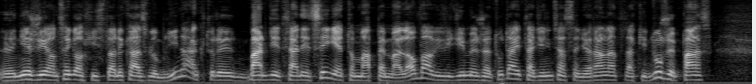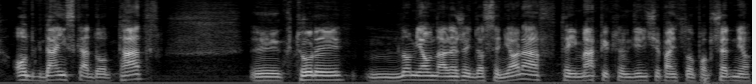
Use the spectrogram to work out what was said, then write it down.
y, nieżyjącego historyka z Lublina, który bardziej tradycyjnie tą mapę malował i widzimy, że tutaj ta dzielnica senioralna to taki duży pas od Gdańska do Tatr, który mm, no, miał należeć do seniora. W tej mapie, którą widzieliście Państwo poprzednio,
